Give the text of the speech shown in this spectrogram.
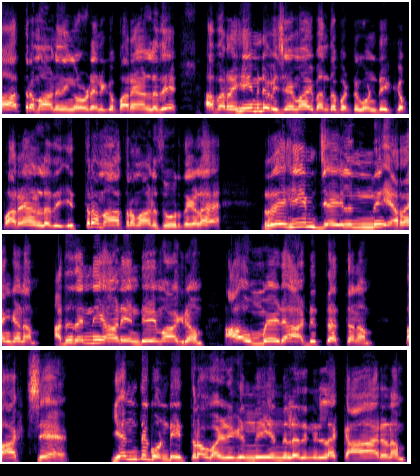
മാത്രമാണ് നിങ്ങളോട് എനിക്ക് പറയാനുള്ളത്. അപ്പൊ റഹീമിന്റെ വിഷയമായി ബന്ധപ്പെട്ടുകൊണ്ട് പറയാനുള്ളത് ഇത്ര മാത്രമാണ് സുഹൃത്തുക്കളെ. റഹീം ജയിലിൽ നിന്ന് ഇറങ്ങണം. അത് തന്നെയാണ് എന്റെയും ആഗ്രഹം. ആ ഉമ്മയുടെ അടുത്തെത്തണം. പക്ഷേ എന്തുകൊണ്ട് ഇത്ര വഴുകുന്നു എന്നുള്ളതിനുള്ള കാരണം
